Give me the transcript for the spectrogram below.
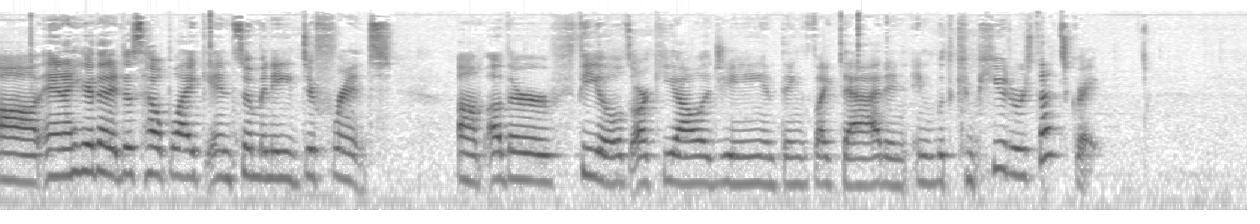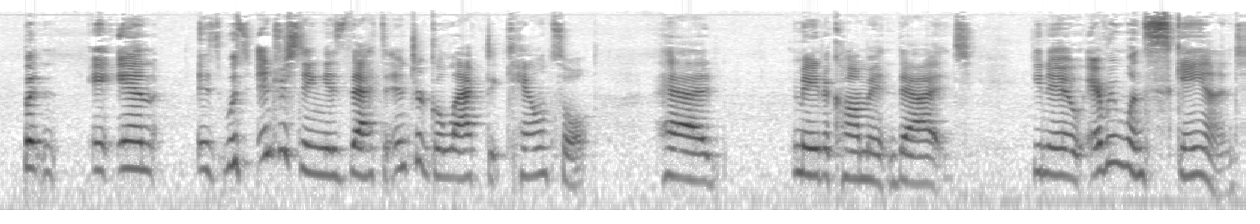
Uh, and I hear that it does help, like, in so many different um, other fields, archaeology and things like that, and, and with computers, that's great. But and what's interesting is that the Intergalactic Council had made a comment that you know everyone's scanned.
